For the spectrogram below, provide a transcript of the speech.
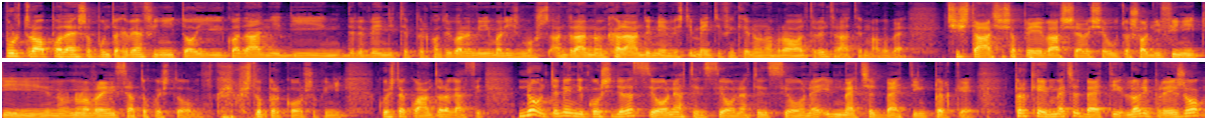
Purtroppo adesso appunto che abbiamo finito i guadagni di, delle vendite per quanto riguarda il minimalismo andranno calando i miei investimenti finché non avrò altre entrate, ma vabbè ci sta, si sapeva, se avessi avuto soldi infiniti non, non avrei iniziato questo, questo percorso, quindi questo è quanto ragazzi, non tenendo in considerazione, attenzione, attenzione, il matched betting perché? perché il match betting l'ho ripreso,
